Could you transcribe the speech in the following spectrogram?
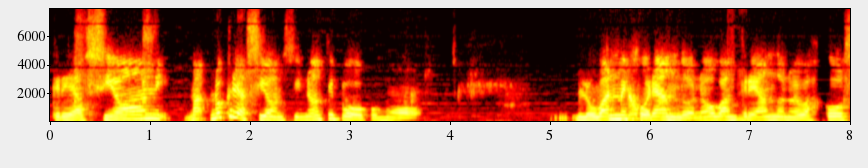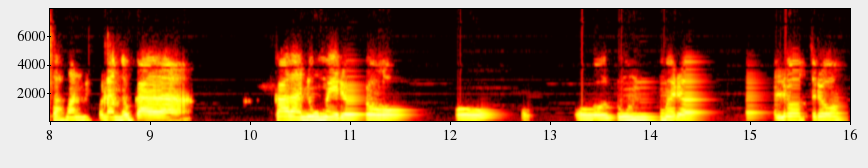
creación, no creación, sino tipo como lo van mejorando, ¿no? Van creando nuevas cosas, van mejorando cada, cada número o, o de un número al otro.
